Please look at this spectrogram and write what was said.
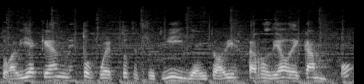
todavía quedan estos huertos de frutilla y todavía está rodeado de campo.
